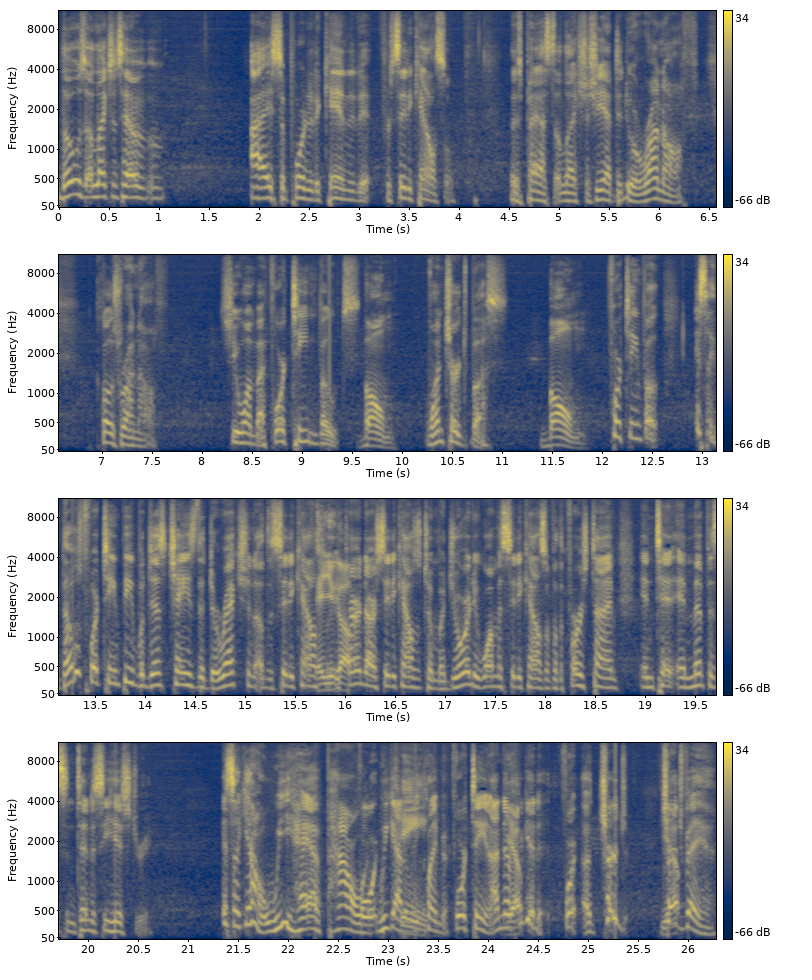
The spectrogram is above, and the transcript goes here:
those elections have. I supported a candidate for city council this past election. She had to do a runoff, close runoff. She won by 14 votes, Boom. one church bus. Boom. 14 votes. It's like those 14 people just changed the direction of the city council. There you It go. turned our city council to a majority woman city council for the first time in, ten, in Memphis and Tennessee history. It's like, yo, we have power. We got to reclaim it. 14. I never Yep. forget it. For, a church church Yep. van.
